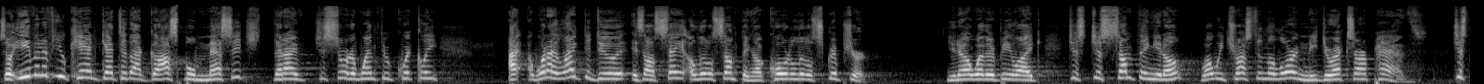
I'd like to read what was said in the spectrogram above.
So even if you can't get to that gospel message that I just sort of went through quickly, I, what I like to do is I'll say a little something. I'll quote a little scripture. You know, whether it be like just, just something, you know, well, we trust in the Lord and He directs our paths. Just,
